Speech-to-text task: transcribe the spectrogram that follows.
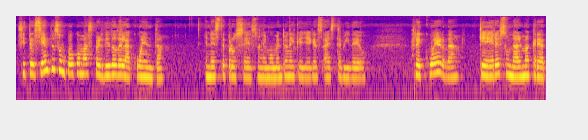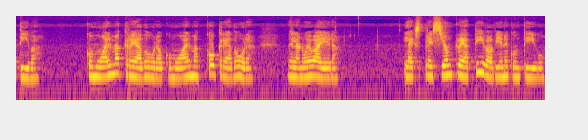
si te sientes un poco más perdido de la cuenta en este proceso, en el momento en el que llegues a este video, recuerda que eres un alma creativa como alma creadora o como alma co-creadora de la nueva era. La expresión creativa viene contigo.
